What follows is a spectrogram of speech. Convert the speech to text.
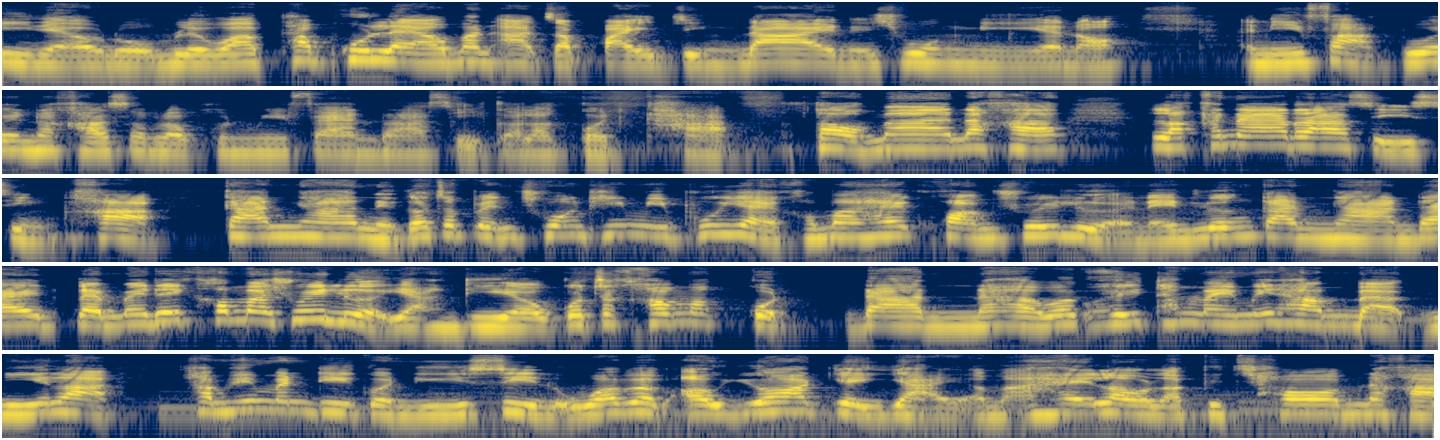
มีแนวโน้มเลยว่าถ้าพูดแล้วมันอาจจะไปจริงได้ในช่วงนี้เนาะอันนี้ฝากด้วยนะคะสำหรับคนมีแฟนราศีกรกฎค่ะ ต่อมานะคะ ลัคนาราศีสิงค์ค่ะ การงานเนี่ยก็จะเป็นช่วงที่มีผู้ใหญ่เข้ามาให้ความช่วยเหลือในเรื่องการงานได้ แต่ไม่ได้เข้ามาช่วยเหลืออย่างเดียว ก็จะเข้ามากดดันนะคะ ว่าเฮ้ยทำไมไม่ทำแบบนี้ล่ะทำให้มันดีกว่านี้สิหรือว่าแบบเอายอดใหญ่ ๆ เอามาให้เรารับผิดชอบนะคะ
